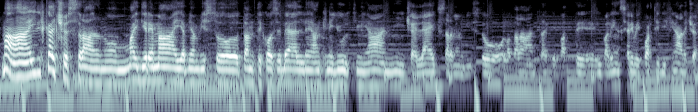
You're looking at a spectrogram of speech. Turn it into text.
Ma il calcio è strano, mai dire mai, abbiamo visto tante cose belle anche negli ultimi anni, cioè l'extra, abbiamo visto l'Atalanta che batte il Valencia, arriva ai quarti di finale, cioè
